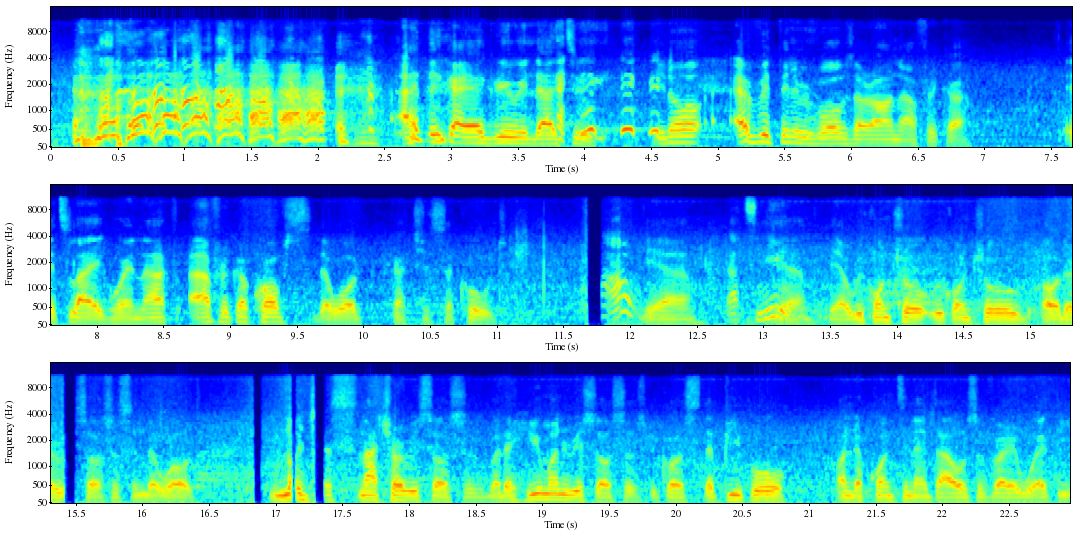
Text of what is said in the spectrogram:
I think I agree with that too. you know, everything revolves around Africa. It's like when Af Africa coughs, the world catches a cold. Wow. Yeah. That's new. Yeah, yeah. We control we control all the resources in the world, not just natural resources, but the human resources, because the people on the continent are also very worthy.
